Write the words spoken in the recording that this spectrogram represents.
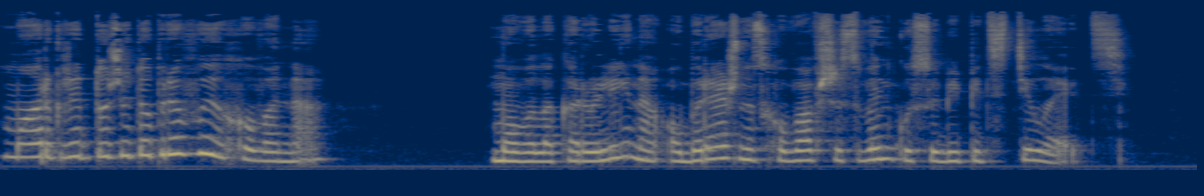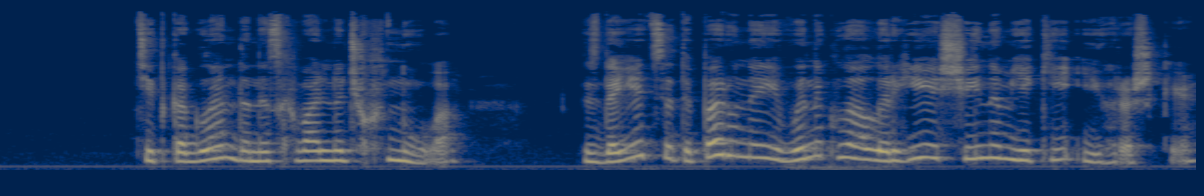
Маргарет дуже добре вихована, мовила Кароліна, обережно сховавши свинку собі під стілець. Тітка Гленда несхвально чхнула. Здається, тепер у неї виникла алергія ще й на м'які іграшки.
